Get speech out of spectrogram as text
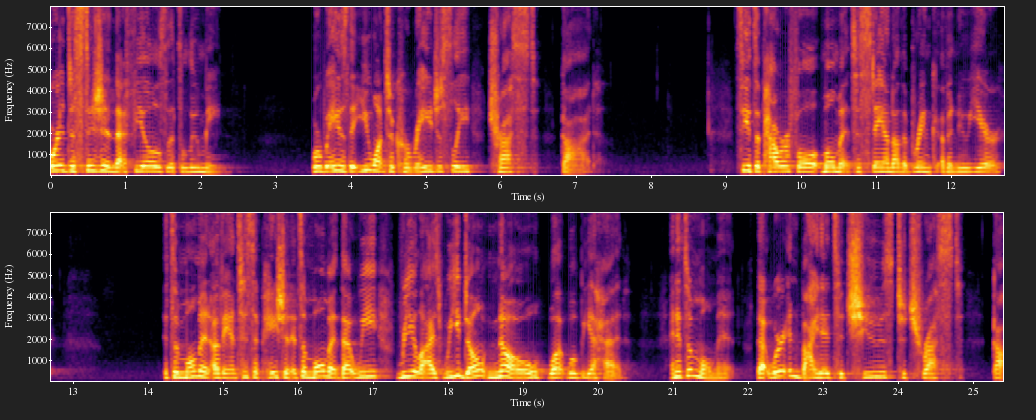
or a decision that feels that's looming or ways that you want to courageously trust God. See, it's a powerful moment to stand on the brink of a new year. It's a moment of anticipation. It's a moment that we realize we don't know what will be ahead. And it's a moment that we're invited to choose to trust God.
